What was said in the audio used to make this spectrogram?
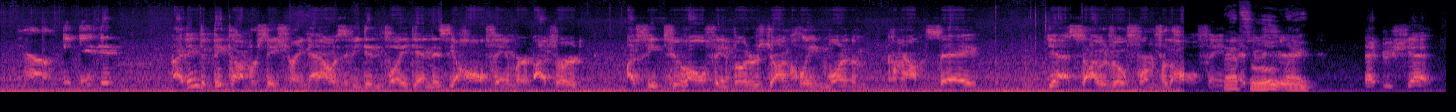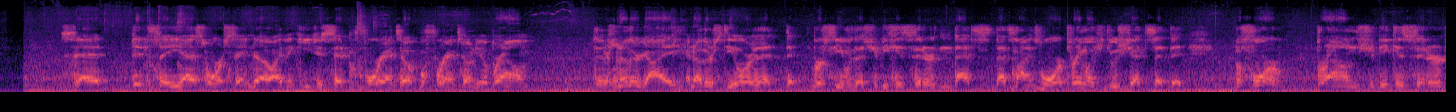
Yeah, it, it, it, I think the big conversation right now is if he didn't play again, is he a Hall of Famer? I've heard I've seen two Hall of Fame voters, John Clayton, one of them, come out and say, "Yes, I would vote for him for the Hall of Fame." Absolutely. Ed Bouchette, said didn't say yes or say no. I think he just said before Anto- before Antonio Brown. There's another guy, another Steeler that, that receiver that should be considered, and that's that's Hines Ward. Pretty much, Bouchette said that before Brown should be considered,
